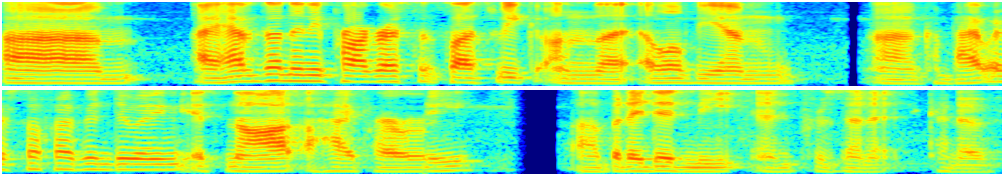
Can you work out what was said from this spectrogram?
Um, I haven't done any progress since last week on the LLVM uh, compiler stuff I've been doing. It's not a high priority, uh, but I did meet and present it kind of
